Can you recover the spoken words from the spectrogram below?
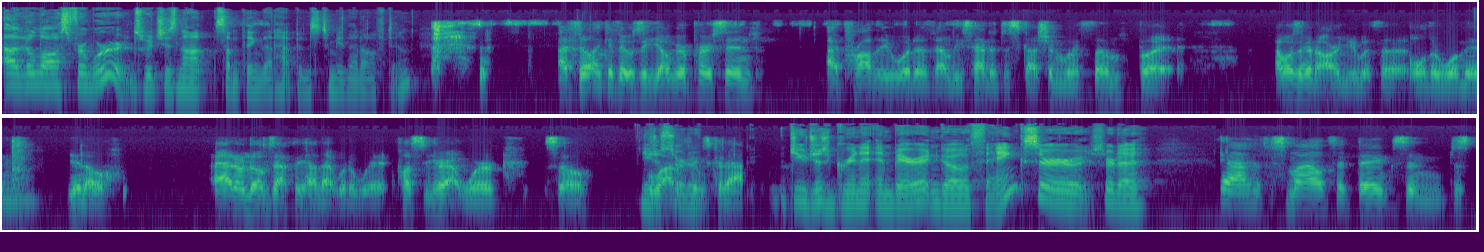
at a loss for words, which is not something that happens to me that often. I feel like if it was a younger person, I probably would have at least had a discussion with them, but I wasn't going to argue with an older woman. You know, I don't know exactly how that would have went. Plus, you're at work, so you a lot of things of, could happen. Do you just grin it and bear it and go thanks, or sort of? Yeah, I smiled, said thanks, and just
